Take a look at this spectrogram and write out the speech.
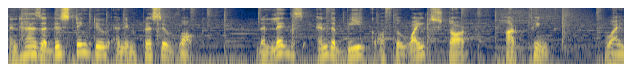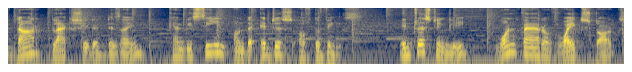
and has a distinctive and impressive walk. The legs and the beak of the white stork are pink, while dark black shaded design can be seen on the edges of the wings. Interestingly, one pair of white storks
